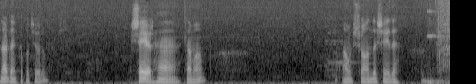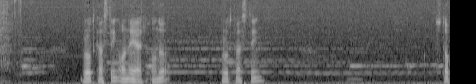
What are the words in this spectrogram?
Nereden kapatıyorum? Share. He, tamam. Ama şu anda şeyde. Broadcasting on air. Onu broadcasting stop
